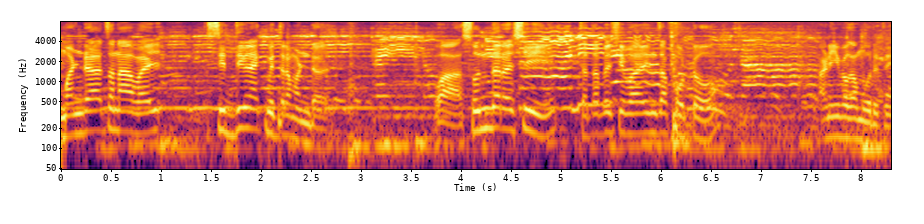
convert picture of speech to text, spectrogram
मंडळाचं नाव आहे सिद्धिविनायक मित्र मंडळ. वा सुंदर अशी छत्रपती शिवाजींचा फोटो आणि बघा मूर्ती.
